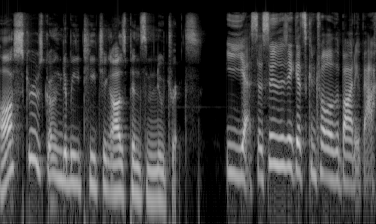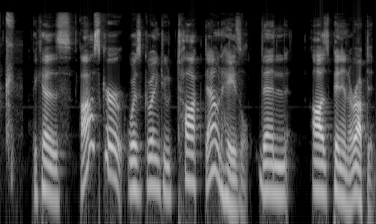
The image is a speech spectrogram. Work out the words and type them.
Oscar's going to be teaching Ozpin some new tricks. Yes, as soon as he gets control of the body back. Because Oscar was going to talk down Hazel, then Ozpin interrupted.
